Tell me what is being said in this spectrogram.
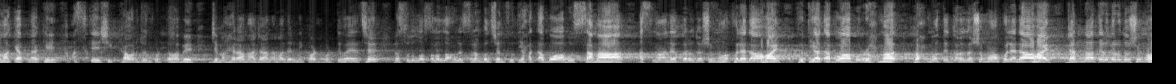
আমাকে আপনাকে আজকে শিক্ষা অর্জন করতে হবে যে মাহেরা মাজান আমাদের নিকটবর্তী হয়েছে। রসুল্লাহ সাল্লাম বলছেন, ফুতিহাত আবু আবু সামা আসমানের দরজা সমূহ খুলে দেওয়া হয়। ফুতিহাত আবু আবুর রহমত রহমতের দরজা সমূহ খুলে দেওয়া হয়। জান্নাতের দরজা সমূহ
